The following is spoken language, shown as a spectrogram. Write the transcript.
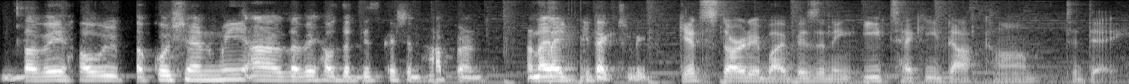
the way how you questioned me and the way how the discussion happened, and I liked it actually. Get started by visiting eteki.com today.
